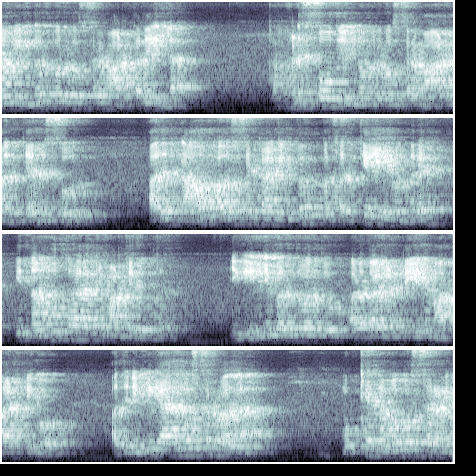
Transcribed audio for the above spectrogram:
ನಾವು ಇನ್ನೊಬ್ಬರಿಗೋಸ್ಕರ ಮಾಡ್ತಾನೆ ಇಲ್ಲ. ಕಾಣಿಸ್ಬೋದು ಇನ್ನೊಬ್ಬರಿಗೋಸ್ಕರ ಮಾಡದಂತೆ ಅನಿಸ್ಬೋದು ಆದರೆ ನಾವು ಭಾವಿಸ್ಬೇಕಾಗಿತ್ತು ಮತ್ತು ಸತ್ಯ ಏನು ಅಂದ್ರೆ ಇದು ನಮ್ಮ ಉದ್ಧಾರಕ್ಕೆ ಮಾಡ್ತಿರುತ್ತೆ ಈಗ ಇಲ್ಲಿ ಬಂದು ಒಂದು ಅರ್ಧ ಗಂಟೆ ಏನು ಮಾತಾಡ್ತೀವೋ, ಅದು ನಿಮಗೆ ಯಾರಿಗೋಸ್ಕರ ಅಲ್ಲ. ಮುಖ್ಯ ನಮಗೋಸ್ಕರನೇ.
